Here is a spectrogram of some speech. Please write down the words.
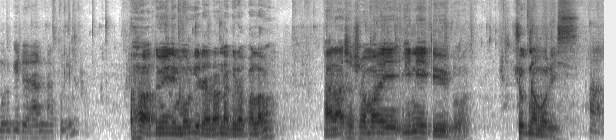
মুরগিটা রান্না করি। হ্যাঁ তুমি মুরগিটা রান্না করে ফেলাও আর আসার সময় ই নিয়েই হইব শুকনা মরিচ। হ্যাঁ।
